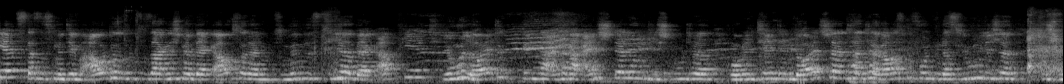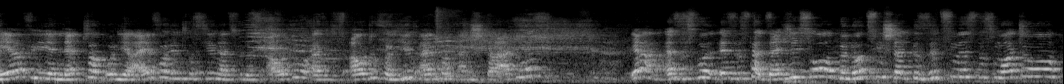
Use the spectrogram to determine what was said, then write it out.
jetzt, dass es mit dem Auto sozusagen nicht mehr bergauf, sondern zumindest hier bergab geht. Junge Leute kriegen eine andere Einstellung. Die Studie Mobilität in Deutschland hat herausgefunden, dass Jugendliche sich mehr für ihren Laptop und ihr iPhone interessieren als für das Auto. Also das Auto verliert einfach an Status. Ja, es ist, es ist tatsächlich so, benutzen statt besitzen ist das Motto.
